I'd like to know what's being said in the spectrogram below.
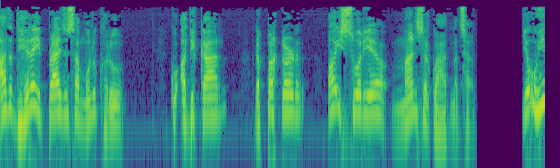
आज धेरै प्राय जसा मुलुकहरूको अधिकार र पकड ऐश्वर्य मानिसहरूको हातमा छ। यो उही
